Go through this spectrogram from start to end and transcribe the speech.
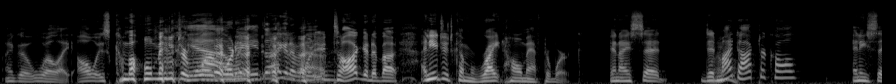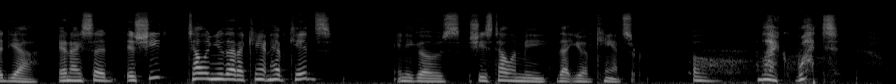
I go, Well, I always come home after Yeah, work. what are you talking about? What are you talking about? I need you to come right home after work. And I said, Did my doctor call? And he said, Yeah. And I said, Is she telling you that I can't have kids? And he goes, She's telling me that you have cancer. Oh. I'm like, What?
